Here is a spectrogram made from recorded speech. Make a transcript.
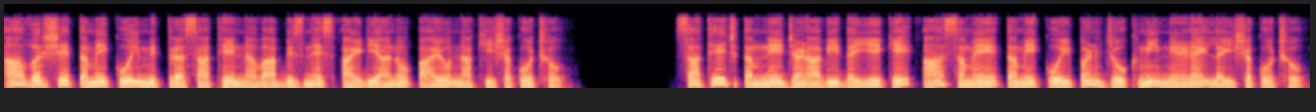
આ વર્ષે તમે કોઈ મિત્ર સાથે નવા બિઝનેસ આઈડિયાનો પાયો નાખી શકો છો. સાથે જ તમને જણાવી દઈએ કે આ સમયે તમે કોઈ પણ જોખમી નિર્ણય લઈ શકો છો.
